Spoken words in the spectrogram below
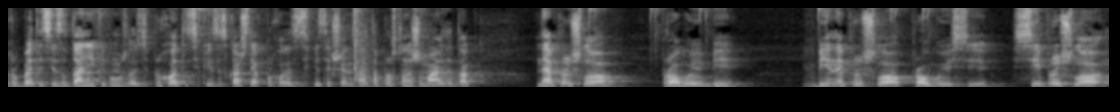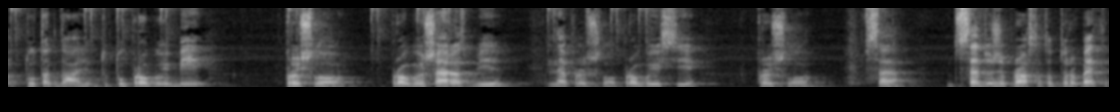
робити ці завдання, які по можливості. Проходите ці квізи, скажете, як проходити ці квізи, якщо я не знаю, та просто нажимаєте так. Не пройшло, пробую B. B не пройшло, пробую Сі. Сі пройшло, тут так далі. Тут пробую Бі, пройшло. Пробую ще раз Бі. не пройшло. Пробую Сі, пройшло. Все. Все дуже просто. Тобто робити,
